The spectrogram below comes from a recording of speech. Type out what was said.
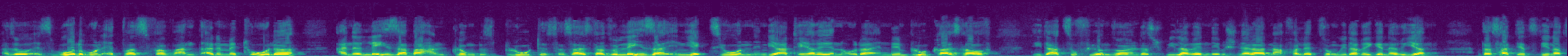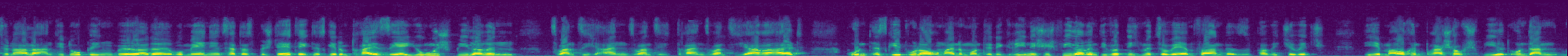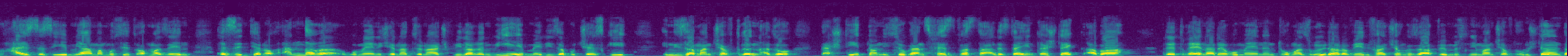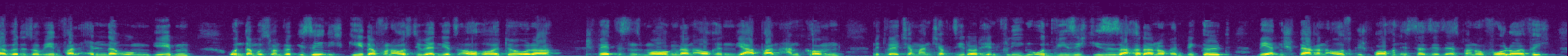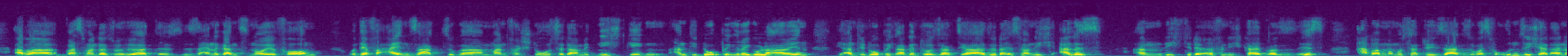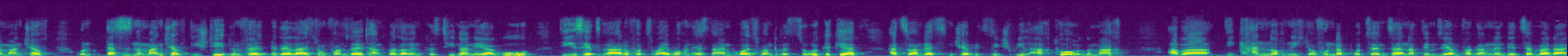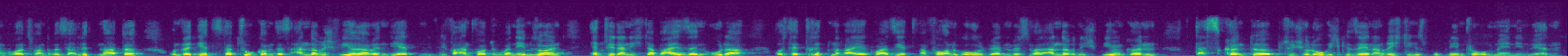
Also es wurde wohl etwas verwandt, eine Methode, eine Laserbehandlung des Blutes. Das heißt also Laserinjektionen in die Arterien oder in den Blutkreislauf, die dazu führen sollen, dass Spielerinnen eben schneller nach Verletzungen wieder regenerieren. Das hat jetzt die nationale Anti-Doping-Behörde Rumäniens hat das bestätigt. Es geht um drei sehr junge Spielerinnen, 20, 21, 23 Jahre alt. Und es geht wohl auch um eine montenegrinische Spielerin, die wird nicht mehr zur WM fahren, das ist Pavicevic die eben auch in Braschow spielt. Und dann heißt es eben, ja, man muss jetzt auch mal sehen, es sind ja noch andere rumänische Nationalspielerinnen, wie eben Elisa Buczewski, in dieser Mannschaft drin. Also da steht noch nicht so ganz fest, was da alles dahinter steckt, aber der Trainer der Rumänen, Thomas Rüder, hat auf jeden Fall schon gesagt, wir müssen die Mannschaft umstellen. Da wird es auf jeden Fall Änderungen geben. Und da muss man wirklich sehen, ich gehe davon aus, die werden jetzt auch heute oder spätestens morgen dann auch in Japan ankommen, mit welcher Mannschaft sie dorthin fliegen und wie sich diese Sache dann noch entwickelt. Werden Sperren ausgesprochen? Ist das jetzt erstmal nur vorläufig? Aber was man da so hört, es ist eine ganz neue Form. Und der Verein sagt sogar, man verstoße damit nicht gegen Anti-Doping-Regularien. Die Anti-Doping-Agentur sagt, ja, also da ist noch nicht alles am Lichte der Öffentlichkeit, was es ist. Aber man muss natürlich sagen, sowas verunsichert eine Mannschaft. Und das ist eine Mannschaft, die steht und fällt mit der Leistung von Welthandballerin Christina Neagu. Die ist jetzt gerade vor zwei Wochen erst nach einem Kreuzbandriss zurückgekehrt, hat zwar im letzten Champions League-Spiel acht Tore gemacht, aber die kann noch nicht auf 100 Prozent sein, nachdem sie am vergangenen Dezember da einen Kreuzbandriss erlitten hatte. Und wenn jetzt dazu kommt, dass andere Spielerinnen, die hätten die Verantwortung übernehmen sollen, entweder nicht dabei sind oder aus der dritten Reihe quasi jetzt nach vorne geholt werden müssen, weil andere nicht spielen können, das könnte psychologisch gesehen ein richtiges Problem für Rumänien werden.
